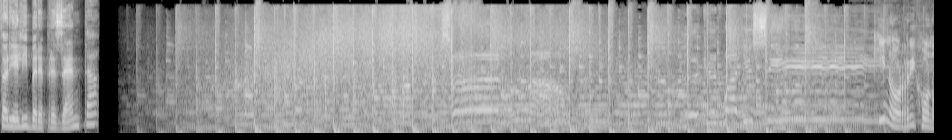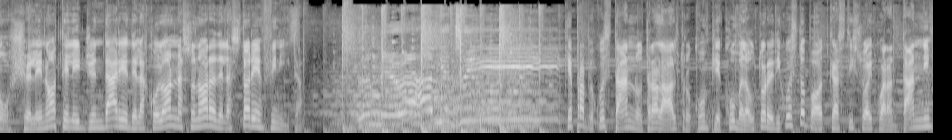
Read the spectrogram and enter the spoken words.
Storie Libere presenta Chi non riconosce le note leggendarie della colonna sonora della Storia Infinita? Che proprio quest'anno, tra l'altro, compie come l'autore di questo podcast i suoi 40 anni?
